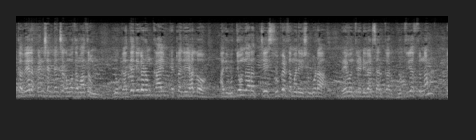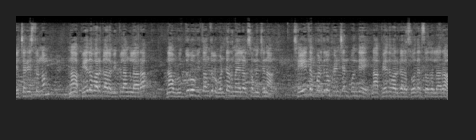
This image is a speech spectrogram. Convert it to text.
ఒకవేళ పెన్షన్ పెంచకపోతే మాత్రం నువ్వు గద్దె దిగడం ఖాయం ఎట్లా చేయాలో అది ఉద్యమం ద్వారా చేసి చూపెడతామనే విషయం కూడా రేవంత్ రెడ్డి గారి సర్కారు గుర్తు చేస్తున్నాం హెచ్చరిస్తున్నాం. నా పేద వర్గాల వికలాంగులారా నా వృద్ధులు వితంతులు ఒంటరి మహిళలకు సంబంధించిన చేయుత పరిధిలో పెన్షన్ పొందే నా పేద వర్గాల సోదర సోదరులారా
